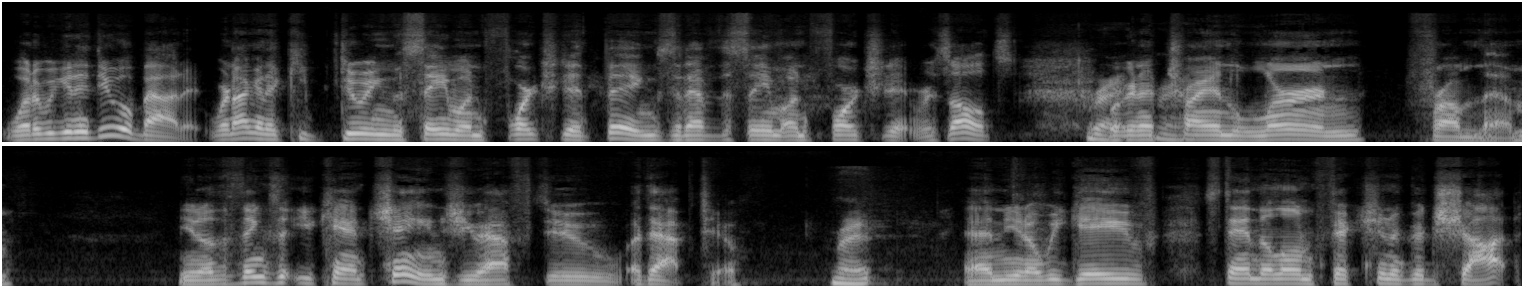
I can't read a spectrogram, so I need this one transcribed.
What are we going to do about it? We're not going to keep doing the same unfortunate things that have the same unfortunate results. right, We're going right. to try and learn from them. You know, the things that you can't change, you have to adapt to. Right. And you know, we gave standalone fiction a good shot.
